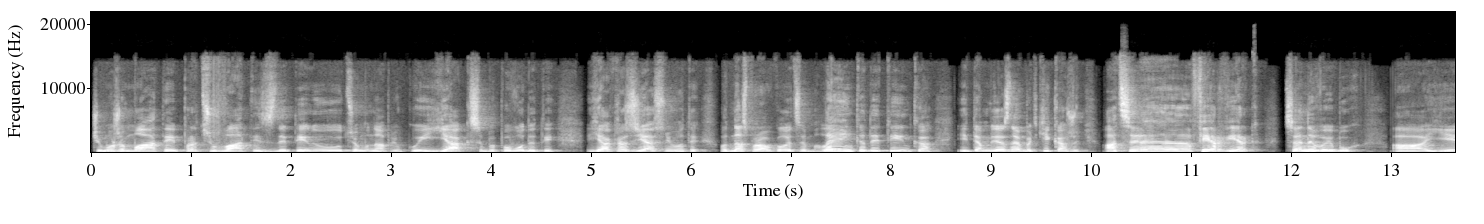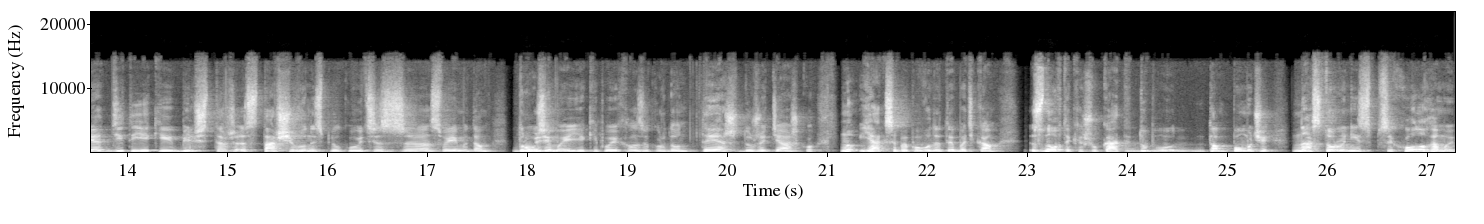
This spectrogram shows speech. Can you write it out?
чи може мати працювати з дитиною у цьому напрямку? І як себе поводити, як роз'яснювати? Одна справа, коли це маленька дитинка, і там я знаю, батьки кажуть, а це фейерверк, це не вибух. А є діти, які більш старші, вони спілкуються з е, своїми там друзями, які поїхали за кордон. Теж дуже тяжко. Ну як себе поводити батькам? Знов таки шукати там помочі на стороні з психологами,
